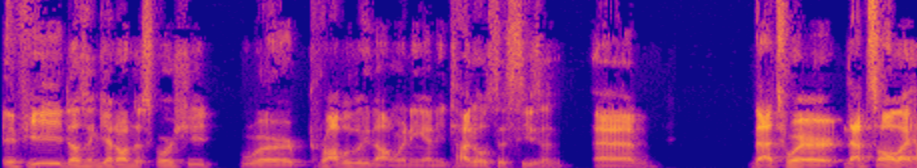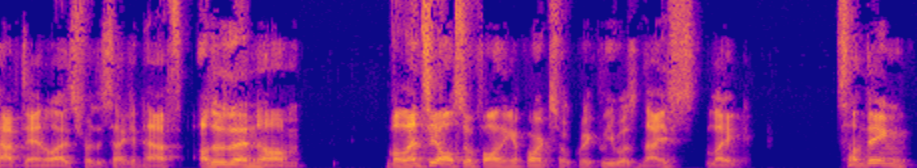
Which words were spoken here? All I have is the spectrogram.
if he doesn't get on the score sheet, we're probably not winning any titles this season, and that's where that's all I have to analyze for the second half. Other than um Valencia also falling apart so quickly was nice. Like something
